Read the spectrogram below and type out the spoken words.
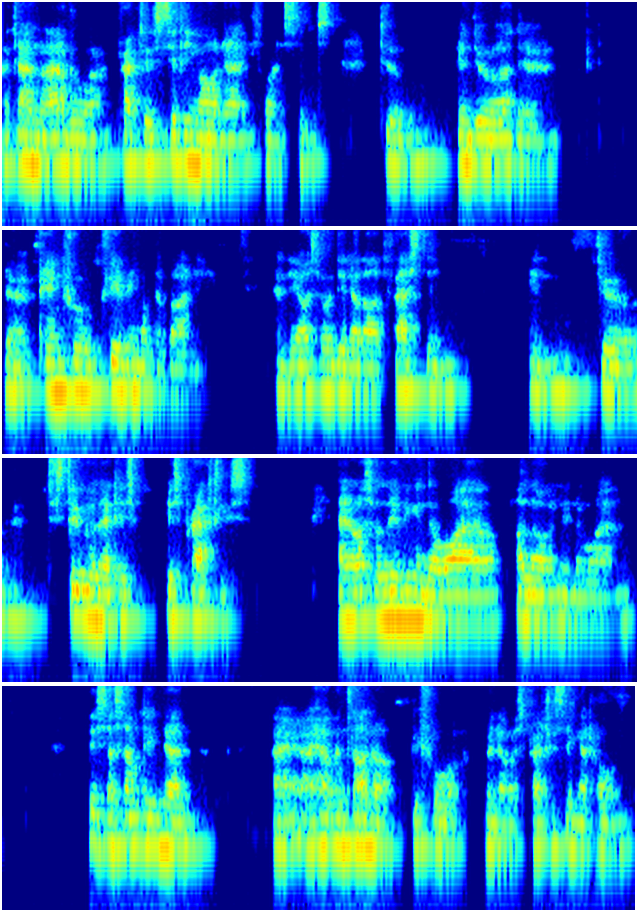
Ajahn Mahabua practice sitting all night, for instance, to endure the the painful feeling of the body. And he also did a lot of fasting in, to, to stimulate his, his practice. And also living in the wild, alone in the wild. These are something that I, I haven't thought of before when I was practicing at home.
